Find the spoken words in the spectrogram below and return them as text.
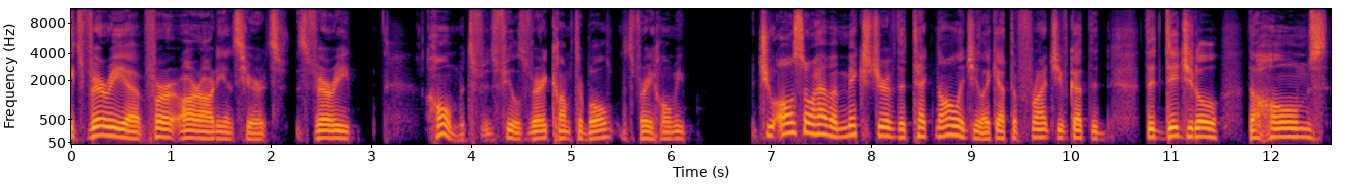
it's very uh, for our audience here. It's it's very home. It's, it feels very comfortable. It's very homey. But you also have a mixture of the technology. Like at the front, you've got the the digital, the homes,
